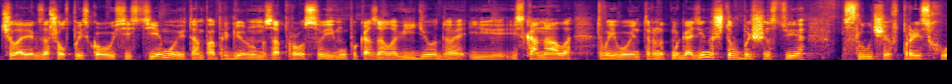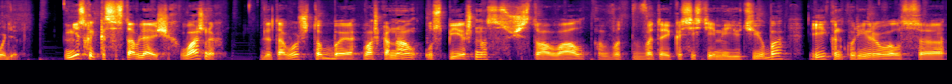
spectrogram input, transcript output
человек зашел в поисковую систему, и там по определенному запросу ему показало видео да, и, из канала твоего интернет-магазина, что в большинстве случаев происходит. Несколько составляющих важных для того, чтобы ваш канал успешно сосуществовал вот в этой экосистеме YouTube и конкурировал с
